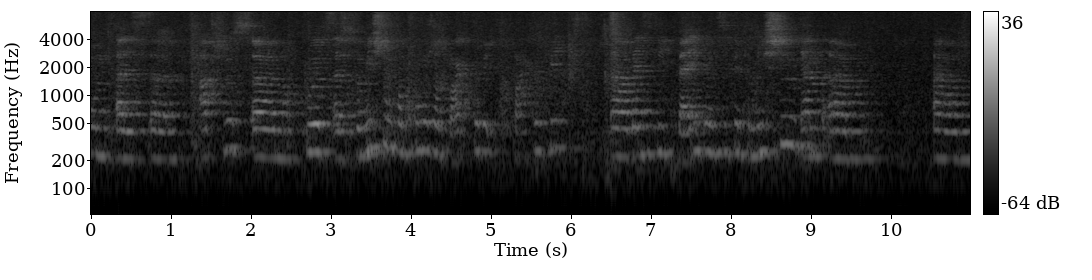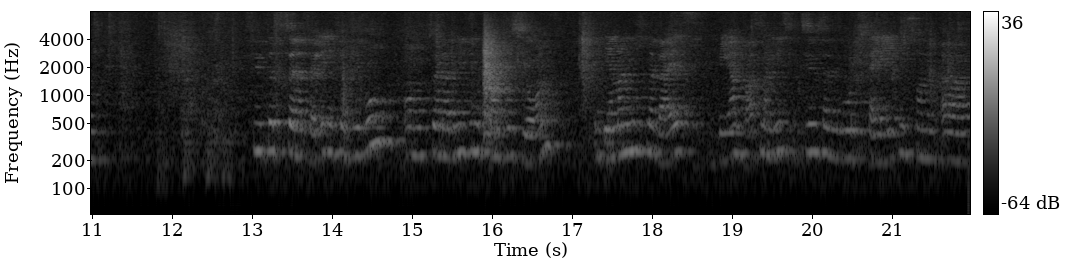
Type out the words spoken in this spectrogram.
Und als äh, Abschluss äh, noch kurz, also Vermischung von Purusha und Prakriti. Äh, wenn sich die beiden Prinzipien vermischen, dann ähm, ähm, führt das zu einer völligen Verwirrung und zu einer riesigen Konfusion, in der man nicht mehr weiß, wer und was man ist, beziehungsweise wo das Verhältnis von äh,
